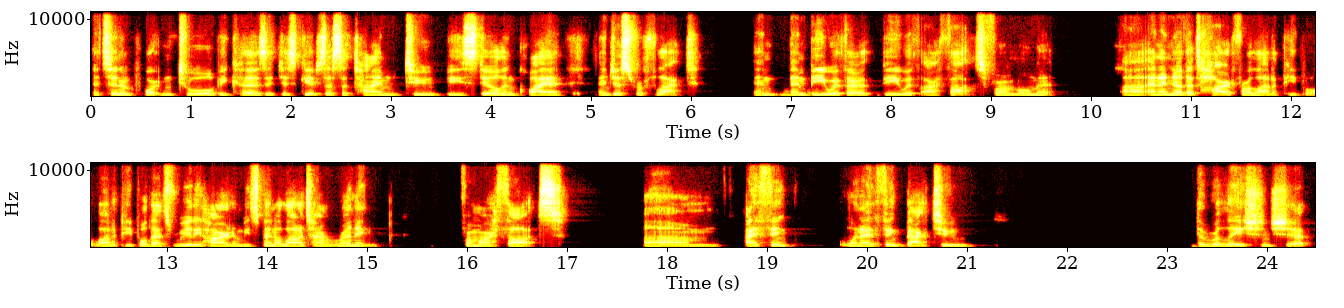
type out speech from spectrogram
it's an important tool because it just gives us a time to be still and quiet and just reflect and mm-hmm. and be with our be with our thoughts for a moment uh, and i know that's hard for a lot of people a lot of people that's really hard and we spend a lot of time running from our thoughts um, i think when i think back to the relationship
